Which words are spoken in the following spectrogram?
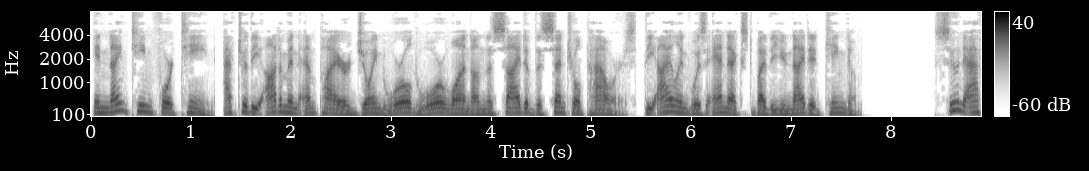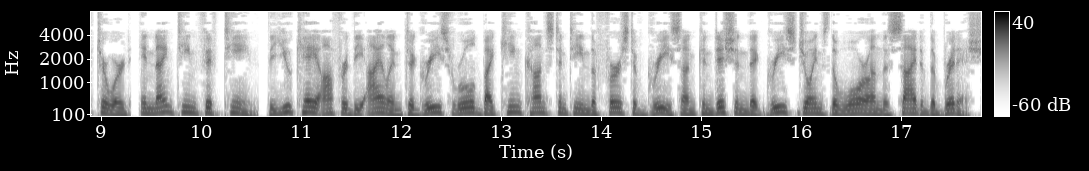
In 1914, after the Ottoman Empire joined World War I on the side of the Central Powers, the island was annexed by the United Kingdom. Soon afterward, in 1915, the UK offered the island to Greece ruled by King Constantine I of Greece on condition that Greece joins the war on the side of the British.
